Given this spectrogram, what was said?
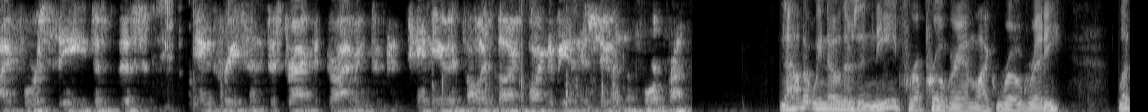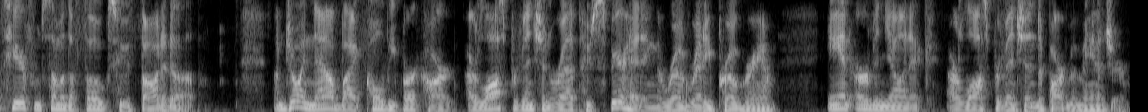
I foresee just this increase in distracted driving to continue. It's always going, going to be an issue in the forefront. Now that we know there's a need for a program like Road Ready, let's hear from some of the folks who thought it up. I'm joined now by Colby Burkhart, our loss prevention rep who's spearheading the Road Ready program, and Irvin Yannick, our loss prevention department manager.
